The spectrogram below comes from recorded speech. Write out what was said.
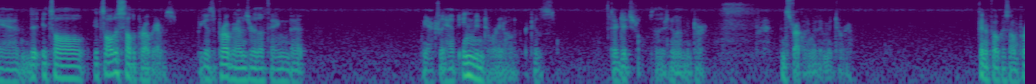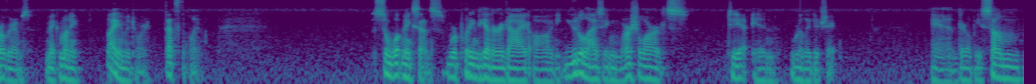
And it's all it's all to sell the programs because the programs are the thing that we actually have inventory on because they're digital, so there's no inventory. Been struggling with inventory. To focus on programs, make money, buy inventory. That's the plan. So, what makes sense? We're putting together a guide on utilizing martial arts to get in really good shape. And there will be some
